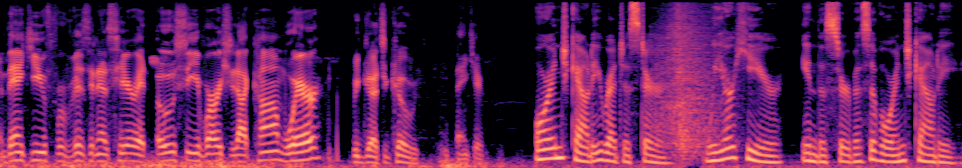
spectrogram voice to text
And thank you for visiting us here at ocvarsity.com, where, We got you covered. thank you. Orange County Register. We are here in the service of Orange County.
